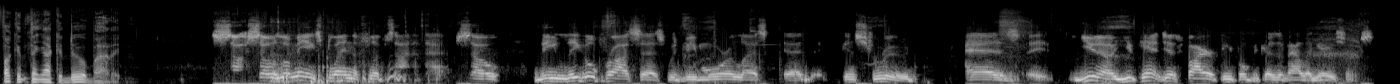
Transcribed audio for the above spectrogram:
fucking thing I could do about it. So, so let me explain the flip side of that. So the legal process would be more or less uh, construed as, uh, you know, you can't just fire people because of allegations.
